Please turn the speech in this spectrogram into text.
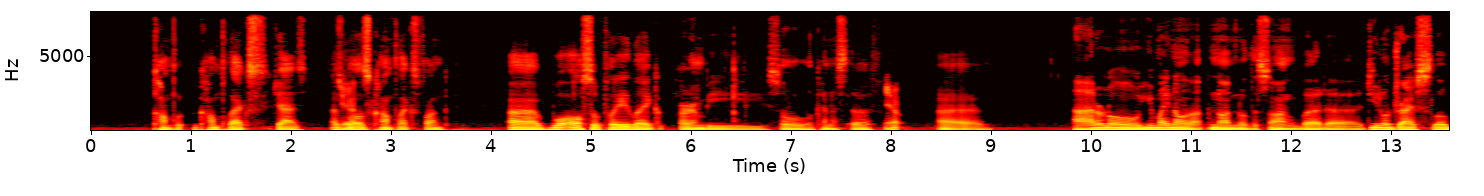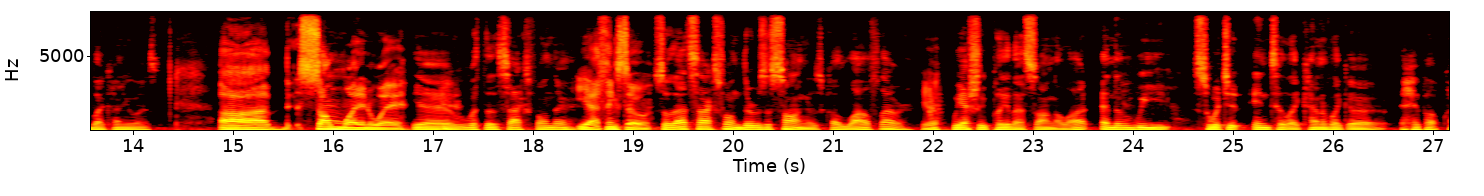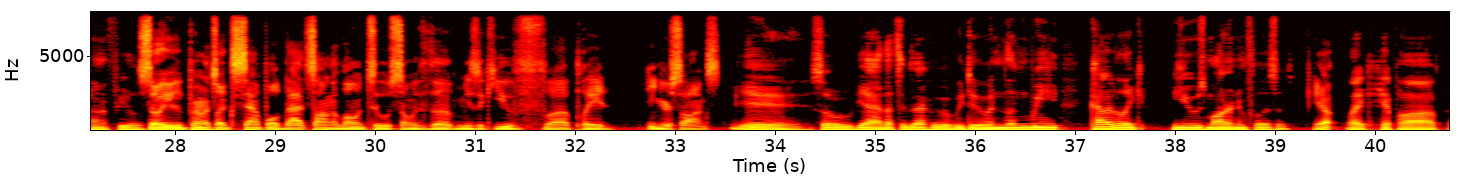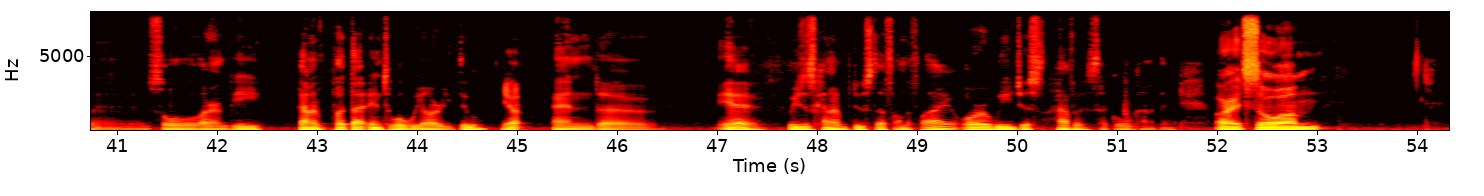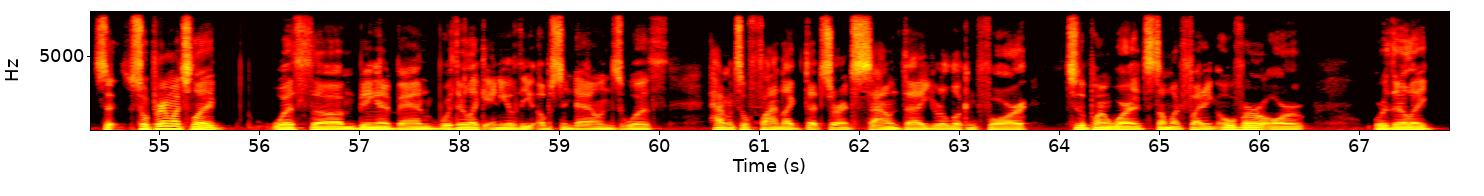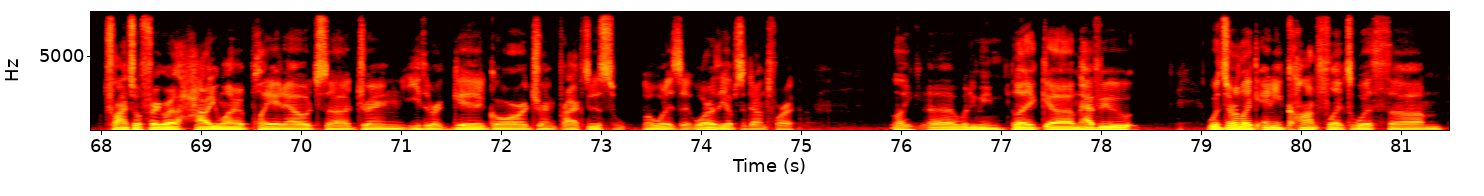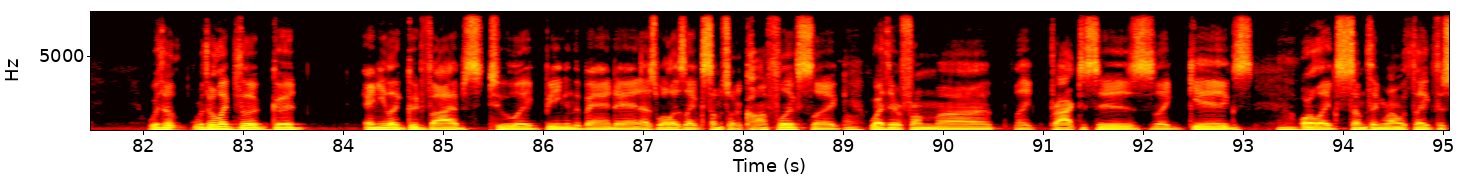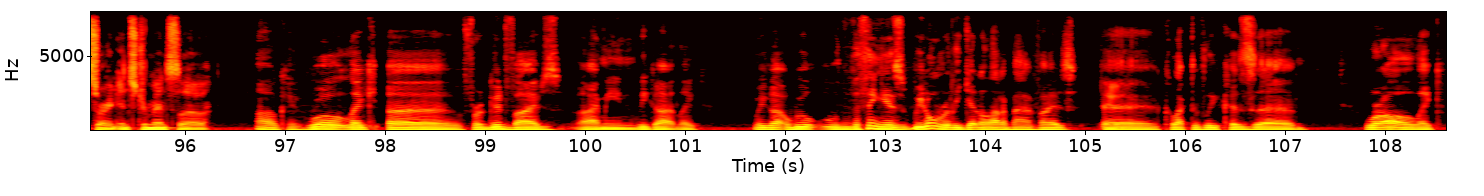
compl- complex jazz as Yeah. well as complex funk. Uh, we'll also play like R and B, soul kind of stuff. Yep. Uh, I don't know. You might not not know the song, but uh, do you know "Drive Slow" by Kanye West? Uh, somewhat in a way. Yeah, Yeah. with the saxophone there. Yeah, I think so. So that saxophone, there was a song. It was called "Wildflower." Yeah. We actually play that song a lot, and then we switch it into like kind of like a, a hip hop kind of feel. So you pretty much like sampled that song alone to some of the music you've uh, played in your songs. Yeah. So yeah, that's exactly what we do, and then we kind of like use modern influences Yep. like hip hop, uh, soul, R and B. Kind of put that into what we already do, Yep. and uh, yeah, we just kind of do stuff on the fly, or we just have a set goal kind of thing. All right. So um, so so pretty much like with um being in a band, were there like any of the ups and downs with having to find like that certain sound that you're looking for to the point where it's somewhat fighting over, or were there like trying to figure out how you want to play it out uh, during either a gig or during practice? Well, what is it? What are the ups and downs for it? Like, uh, what do you mean? Like, um, have you? Was there like any conflict with? Um, were there were there like the good, any like good vibes to like being in the band and as well as like some sort of conflicts, like whether from uh, like practices, like gigs, or like something wrong with like the certain instruments. Uh, Oh, okay. Well, like uh, for good vibes, I mean, we got like, we got. We the thing is, we don't really get a lot of bad vibes uh, Yeah. collectively because uh, we're all like,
